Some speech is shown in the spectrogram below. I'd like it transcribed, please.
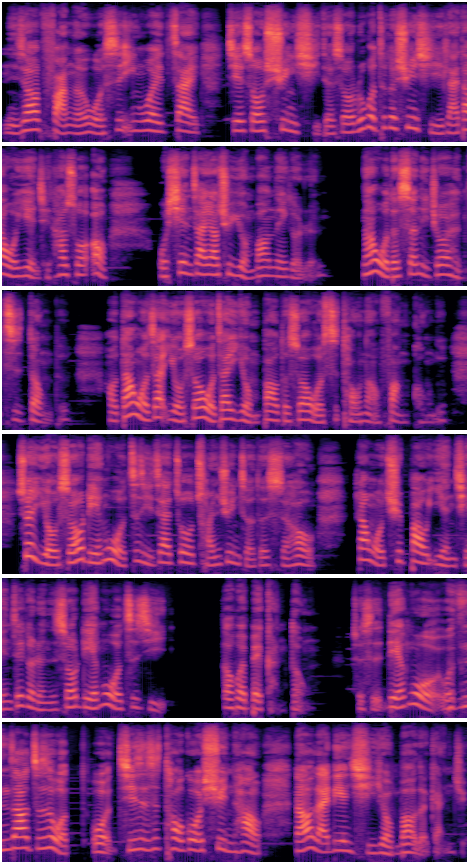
你知道，反而我是因为在接收讯息的时候，如果这个讯息来到我眼前，他说：“哦，我现在要去拥抱那个人。”然后我的身体就会很自动的。好，当我在有时候我在拥抱的时候，我是头脑放空的，所以有时候连我自己在做传讯者的时候，让我去抱眼前这个人的时候，连我自己都会被感动，就是连我，我你知道，就是我，我其实是透过讯号，然后来练习拥抱的感觉，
